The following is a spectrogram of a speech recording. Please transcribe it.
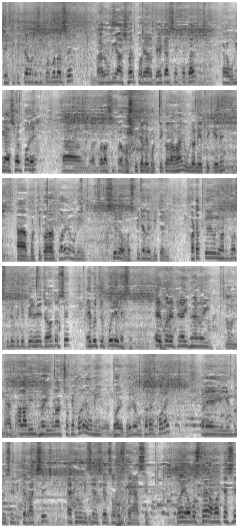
সেই টিকিটটা আমার কাছে প্রমাণ আছে। আর উনি আসার পরে আর ব্যাগ আছে একটা তার উনি আসার পরে আহ, গলাচিপা হসপিটালে ভর্তি করা হয় উলানিয়া থেকে এনে। ভর্তি করার পরে উনি ছিল হসপিটালের ভিতরেই। হঠাৎ করে উনি হঠাৎ হসপিটাল থেকে বের হয়ে যাওয়া ধরছে এর ভিতরে পড়ে গেছে। এরপরে ড্রাইভার ওই আলামিন ভাই। ওনার চোখে পড়ে উনি ধরে ধরে উঠানোর পরে মানে এই অ্যাম্বুলেন্সের ভিতরে রাখছে। এখন উনি সেন্সলেস অবস্থায় আছে। তো এই অবস্থায় আমার কাছে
